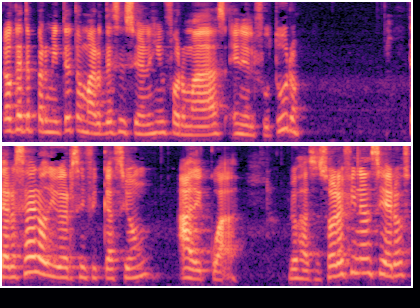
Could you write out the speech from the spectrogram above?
lo que te permite tomar decisiones informadas en el futuro. Tercero, diversificación adecuada. Los asesores financieros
